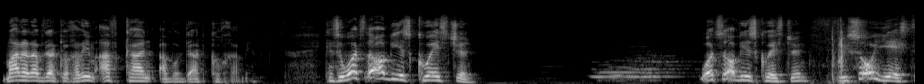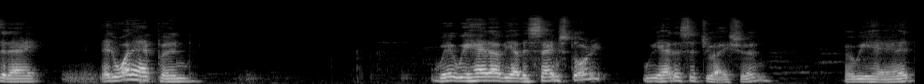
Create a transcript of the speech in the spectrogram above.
Mara Avodat Kochavim, Afkan Avodat Kochavim. Okay, so what's the obvious question? What's the obvious question? We saw yesterday that what happened where we had here the same story. We had a situation where we had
